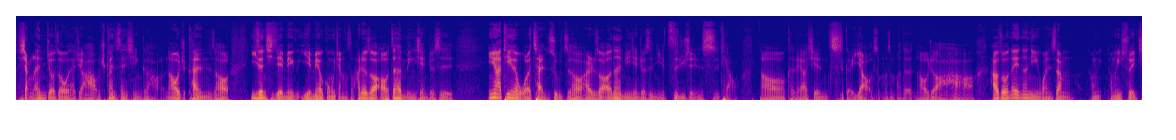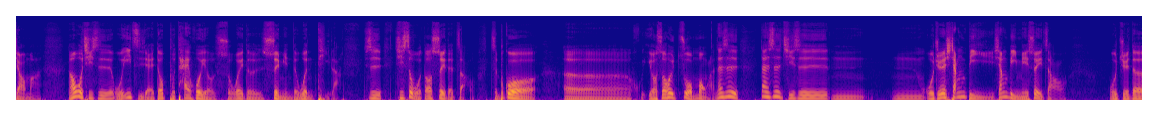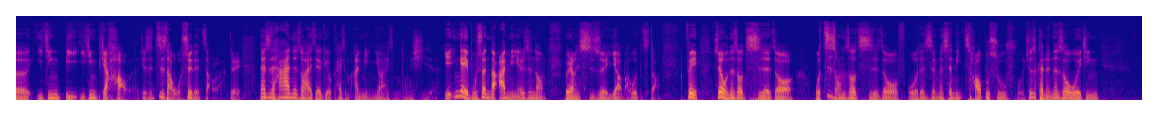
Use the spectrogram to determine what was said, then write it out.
想了很久之后，我才觉得啊，我去看身心科好了。然后我去看的时候，医生其实也没也没有跟我讲什么，他就说，哦，这很明显就是。因为他听了我的阐述之后，他就说：“哦，那很明显就是你的自律神经失调，然后可能要先吃个药什么什么的。”然后我就：“好好好。”他说：“那那你晚上容易容易睡觉吗？”然后我其实我一直以来都不太会有所谓的睡眠的问题啦，就是其实我都睡得着，只不过呃有时候会做梦啦。但是但是其实嗯嗯，我觉得相比相比没睡着。我觉得已经比已经比较好了，就是至少我睡得早了，对。但是他那时候还是要给我开什么安眠药还是什么东西的，也应该也不算到安眠药，就是那种会让你嗜睡的药吧，我也不知道。所以，所以我那时候吃了之后，我自从那时候吃了之后，我的整个身体超不舒服，就是可能那时候我已经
